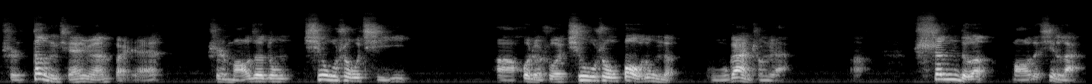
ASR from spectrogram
是，邓乾元本人是毛泽东秋收起义啊，或者说秋收暴动的骨干成员啊，深得毛的信赖。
